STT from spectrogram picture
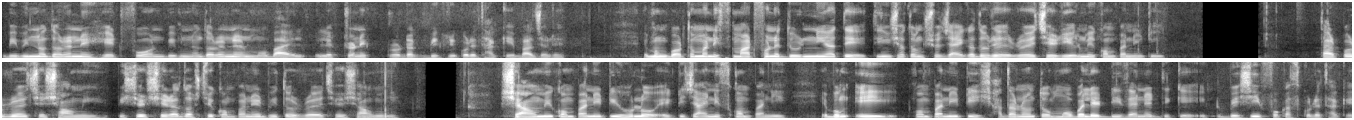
বিভিন্ন ধরনের হেডফোন বিভিন্ন ধরনের মোবাইল ইলেকট্রনিক প্রোডাক্ট বিক্রি করে থাকে বাজারে। এবং বর্তমানে স্মার্টফোনের দুনিয়াতে তিন শতাংশ জায়গা ধরে রয়েছে রিয়েলমি কোম্পানিটি তারপর রয়েছে শাওমি বিশ্বের সেরা দশটি কোম্পানির ভিতর রয়েছে শাওমি শাওমি কোম্পানিটি হলো একটি চাইনিজ কোম্পানি এবং এই কোম্পানিটি সাধারণত মোবাইলের ডিজাইনের দিকে একটু বেশি ফোকাস করে থাকে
